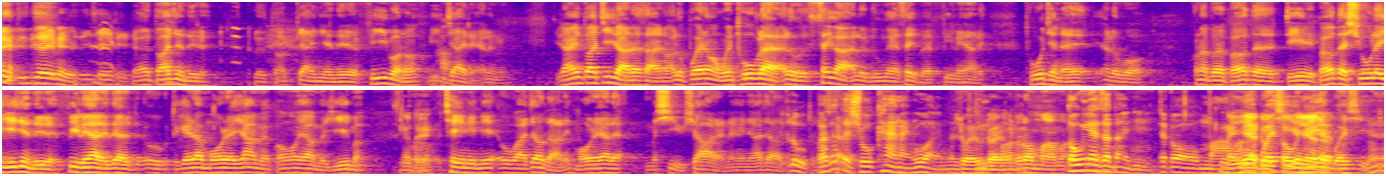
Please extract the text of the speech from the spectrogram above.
ထိပ်သီးချိန်နေဒီချိန်တွေဒါသွားကျင်သေးတယ်ဘယ်လိုသွားပြိုင်ကျင်သေးတယ် fee ပေါ့နော် fee ကြိုက်တယ်အဲ့လိုမျိုးဒီတိုင်းသွားကြည့်တာတဲ့ဆိုင်တော့အဲ့လိုပွဲထဲမှာဝင်ထိုးပလိုက်အဲ့လိုစိတ်ကအဲ့လိုလူငယ်စိတ်ပဲ feeling ရတယ်ထိုးကျင်တယ်အဲ့လိုပေါ့ခုနပြော about the day about the show လေးရေးကျင်သေးတယ် feeling ရတယ်တဲ့ဟိုတကယ်တော့ model ရမယ်ကောင်းကောင်းရမယ်ရေးမှာ ဟုတ်တယ်အချိန်နေမြဟိုဟာကြောက်တာလေမော်ရယ်ကလည်းမရှိဘူးရှားတယ်နိုင်ငံခြားကြောက်အဲ့လိုဘာသာတဲ့ show ခံနိုင်ဖို့ကလည်းမလွယ်ဘူးတော်တော်မာမာ3ရက်ဇက်တိုက်ကြီးတော်တော်မာနှစ်ရက်ပွဲရှိတယ်သုံးရက်ရက်ပွဲရှိတယ်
